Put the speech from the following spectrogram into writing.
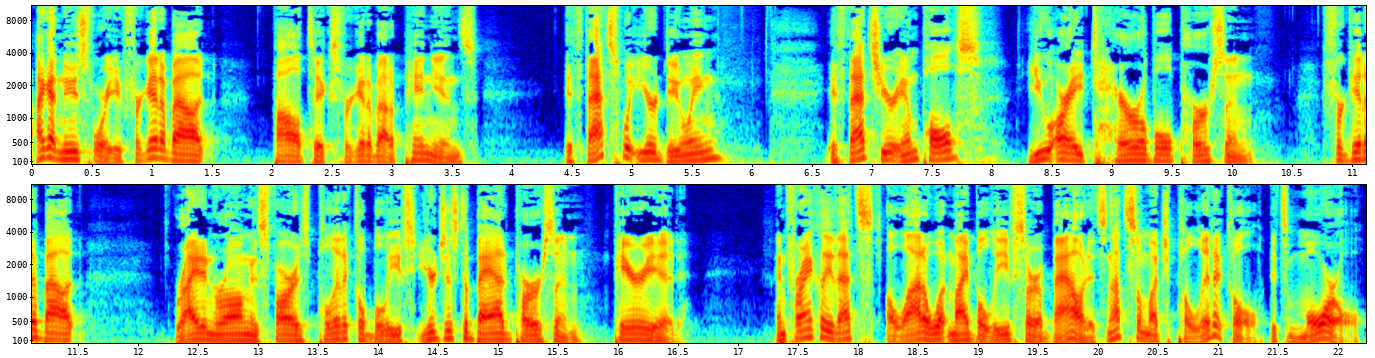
I got news for you. Forget about politics, forget about opinions. If that's what you're doing, if that's your impulse, you are a terrible person. Forget about right and wrong as far as political beliefs. You're just a bad person, period. And frankly, that's a lot of what my beliefs are about. It's not so much political, it's moral.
